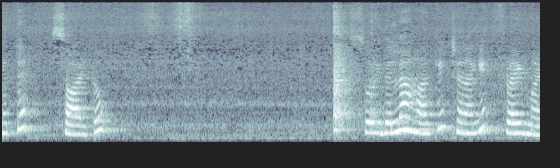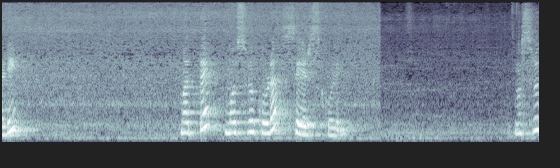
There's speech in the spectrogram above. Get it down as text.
ಮತ್ತು ಸಾಲ್ಟು ಸೊ ಇದೆಲ್ಲ ಹಾಕಿ ಚೆನ್ನಾಗಿ ಫ್ರೈ ಮಾಡಿ ಮತ್ತೆ ಮೊಸರು ಕೂಡ ಸೇರಿಸ್ಕೊಳ್ಳಿ. ಮೊಸರು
